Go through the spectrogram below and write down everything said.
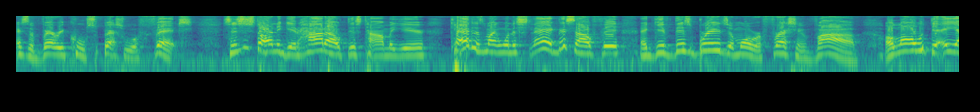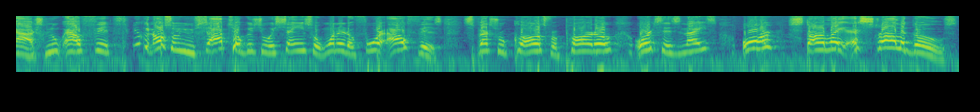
and some very cool special effects. Since it's starting to get hot out this time of year, caddies might want to snag this outfit and give this bridge a more refreshing vibe. Along with the AI Snoop outfit, you can also use shop tokens to exchange for one of the four outfits. Special claws for Pardo, Oryx's Knights, or Starlight Astrologos.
